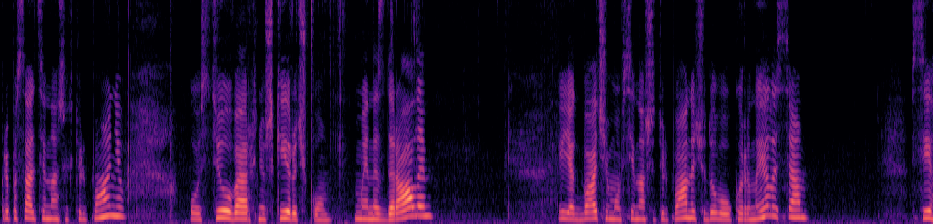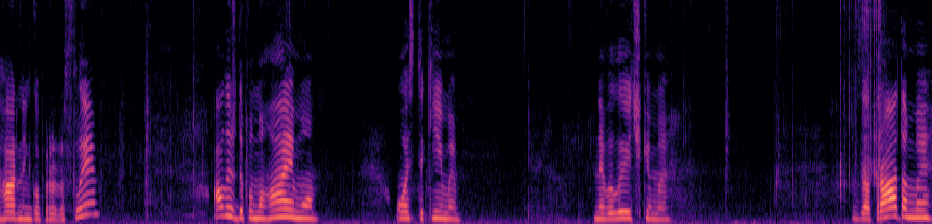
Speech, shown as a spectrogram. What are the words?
При посадці наших тюльпанів ось цю верхню шкірочку ми не здирали. І як бачимо, всі наші тюльпани чудово укоренилися, всі гарненько проросли, але ж допомагаємо ось такими невеличкими затратами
